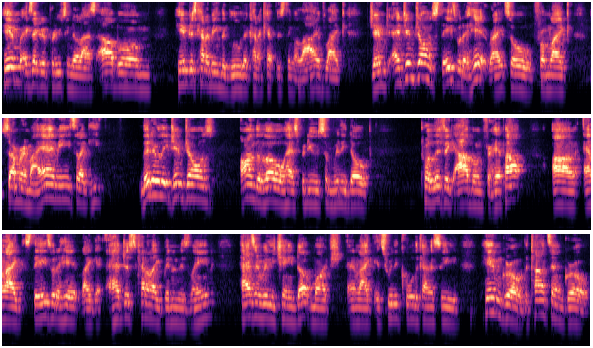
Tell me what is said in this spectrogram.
him executive producing their last album, him just kind of being the glue that kind of kept this thing alive. Like Jim and Jim Jones stays with a hit, right? So from like Summer in Miami to like he literally Jim Jones on the low has produced some really dope, prolific album for hip hop, um, and like stays with a hit. Like had just kind of like been in his lane, hasn't really changed up much, and like it's really cool to kind of see him grow, the content grow.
